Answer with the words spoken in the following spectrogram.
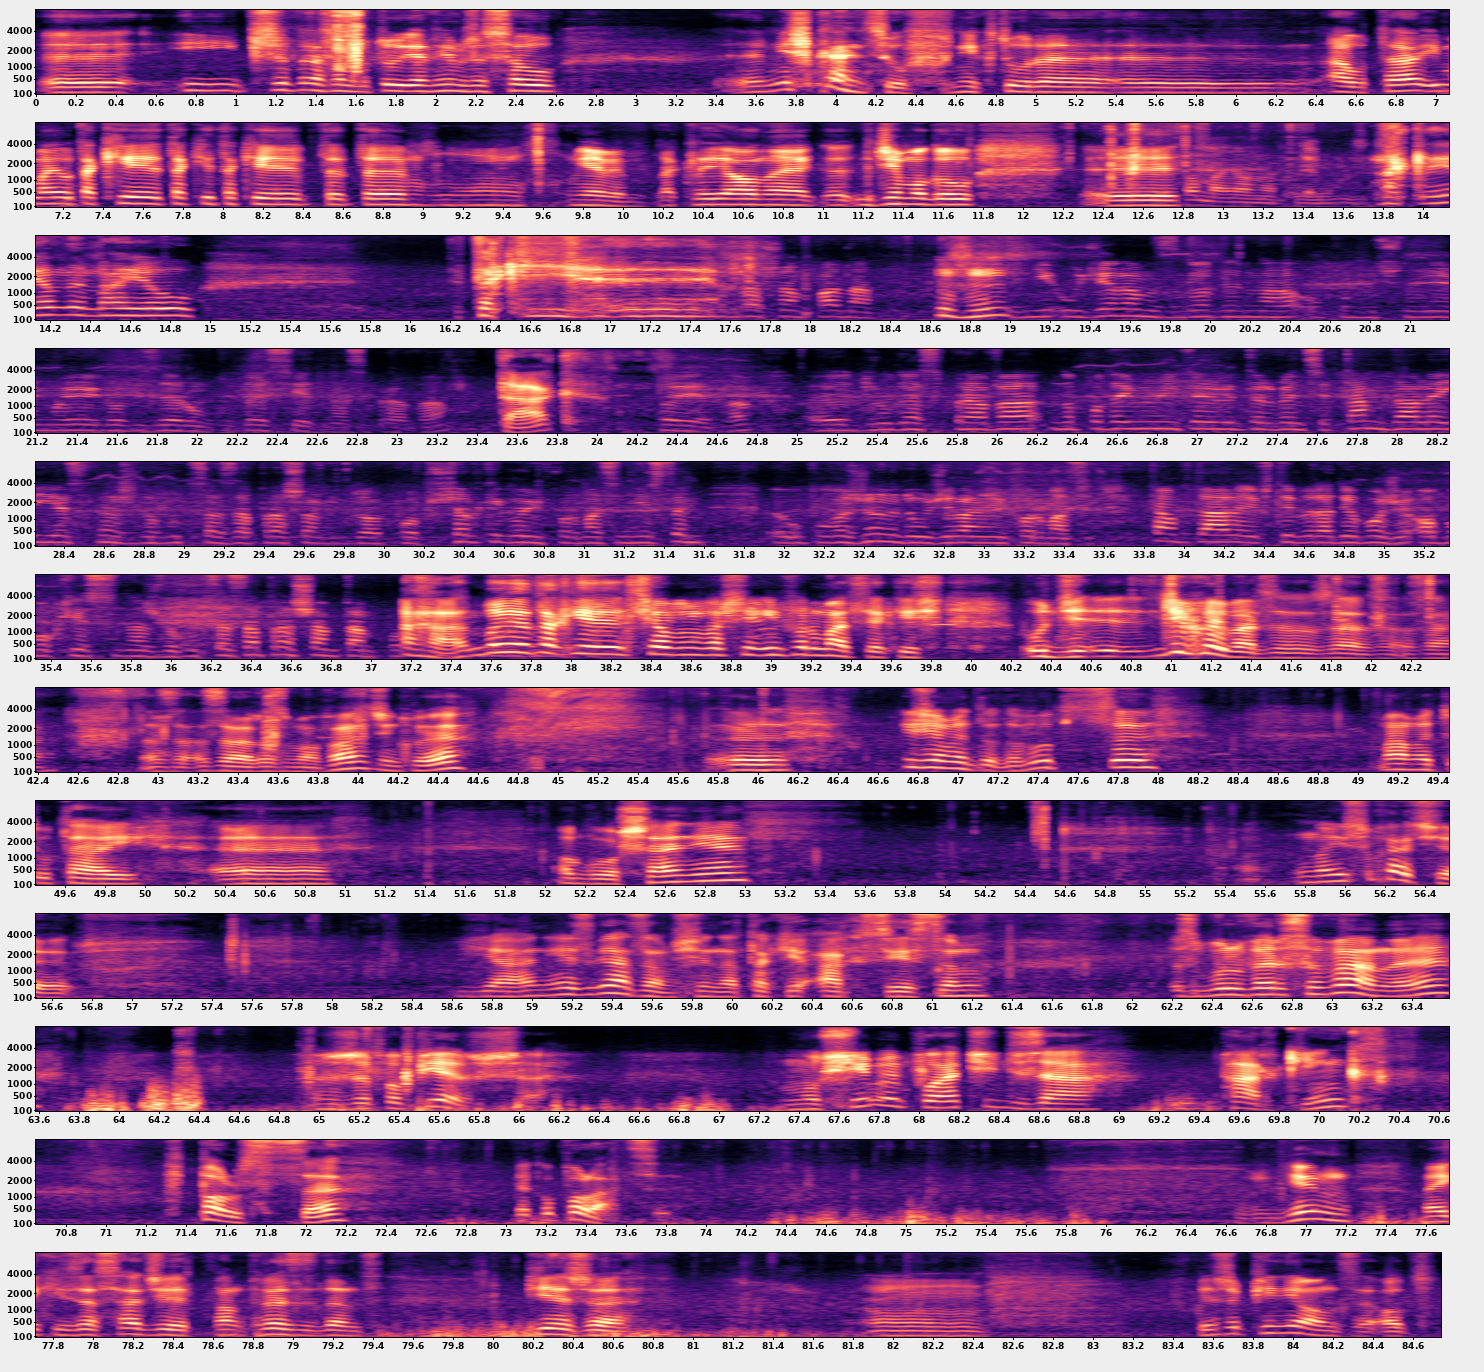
Y, I przepraszam, bo tu ja wiem, że są y, mieszkańców niektóre y, auta i mają takie, takie, takie, te, te mm, nie wiem, naklejone, gdzie mogą, y, Co mają na tym? naklejone mają taki, y, Przepraszam pana, mhm, nie udzielam zgody na upublicznienie mojego wizerunku. To jest jedna sprawa. tak, To jedno. E, Druga sprawa, no podejmujemy inter- interwencję. Tam dalej jest nasz dowódca, zapraszam go po wszelkiego informacji. Nie jestem e, upoważniony do udzielania informacji. Tam dalej, w tym radiowozie obok jest nasz dowódca, zapraszam tam po aha, bo ja takie chciałbym właśnie informacje jakieś, udzie- dziękuję bardzo za, za, za, za, za rozmowę, dziękuję. Y, idziemy do dowódcy. Mamy tutaj e, ogłoszenie. No i słuchajcie, ja nie zgadzam się na takie akcje. Jestem zbulwersowany, że po pierwsze musimy płacić za parking w Polsce jako Polacy. Nie wiem na jakiej zasadzie pan prezydent bierze, um, bierze pieniądze od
